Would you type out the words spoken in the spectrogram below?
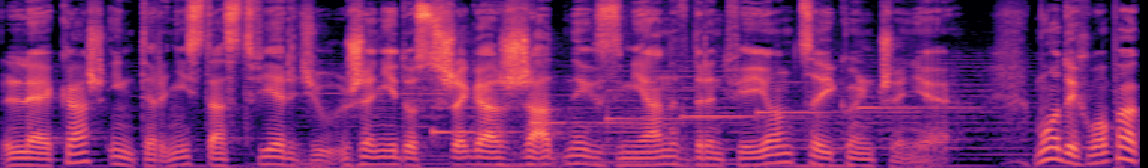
lekarz internista stwierdził, że nie dostrzega żadnych zmian w drętwiejącej kończynie. Młody chłopak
